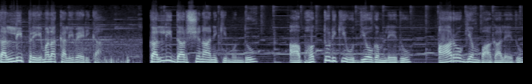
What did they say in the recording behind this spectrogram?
తల్లి ప్రేమల కలివేరిక. కల్లి దర్శనానికి ముందు ఆ భక్తుడికి ఉద్యోగం లేదు ఆరోగ్యం బాగాలేదు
